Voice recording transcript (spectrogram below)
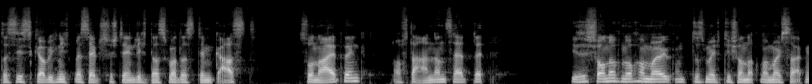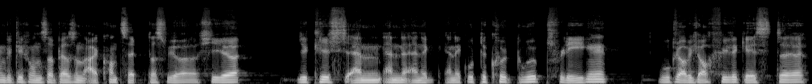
Das ist, glaube ich, nicht mehr selbstverständlich, dass man das dem Gast so nahe bringt. Auf der anderen Seite ist es schon auch noch einmal, und das möchte ich schon noch einmal sagen, wirklich unser Personalkonzept, dass wir hier wirklich ein, eine, eine, eine gute Kultur pflegen, wo, glaube ich, auch viele Gäste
